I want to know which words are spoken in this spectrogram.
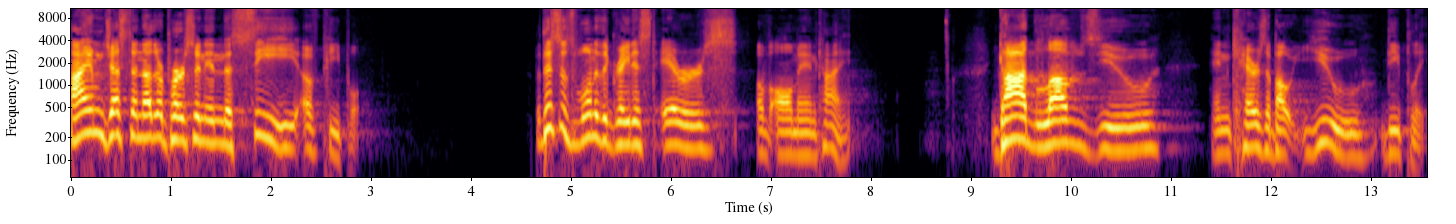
I'm just another person in the sea of people. But this is one of the greatest errors of all mankind. God loves you and cares about you deeply.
